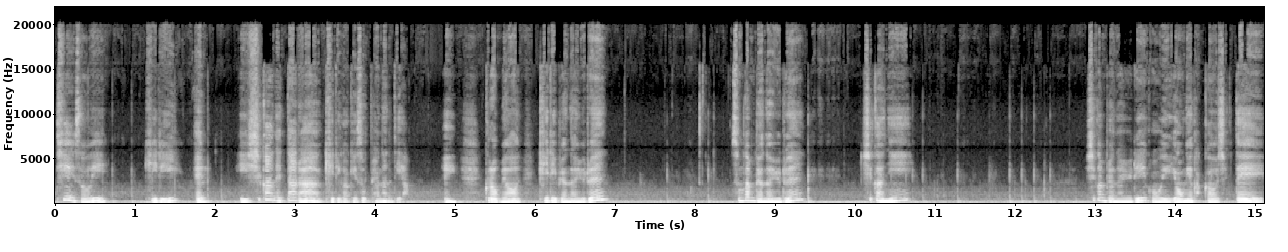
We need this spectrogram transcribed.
t에서의 길이 l 이 시간에 따라 길이가 계속 변한대요. 예, 그러면 길이 변화율은 순간 변화율은 시간이 시간 변화율이 거의 0에 가까워질 때이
